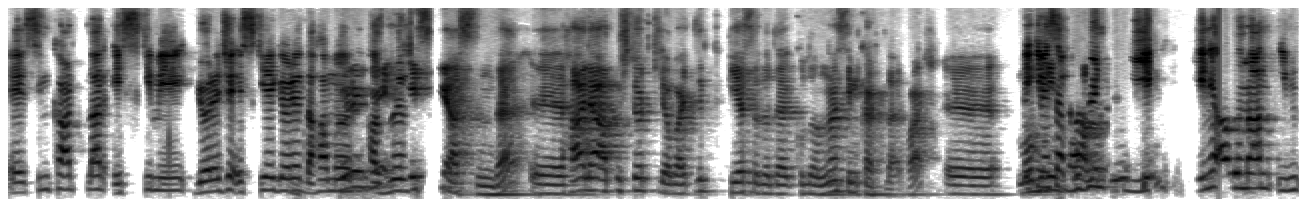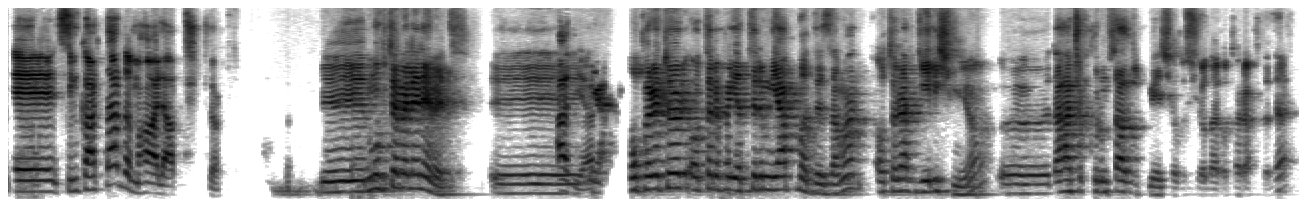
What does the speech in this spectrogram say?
e, sim kartlar eski mi? Görece eskiye göre daha mı Görece hazır? eski aslında. E, hala 64 kilobaytlık piyasada da kullanılan sim kartlar var. E, Peki mesela bugün yeni, yeni alınan e, sim kartlar da mı hala 64? E, muhtemelen evet. E, Hadi ya. Yani, operatör o tarafa yatırım yapmadığı zaman o taraf gelişmiyor. E, daha çok kurumsal gitmeye çalışıyorlar o tarafta da.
